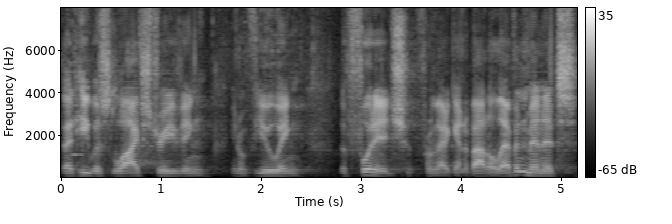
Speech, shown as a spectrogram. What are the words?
that he was live streaming, you know, viewing the footage from that again, about 11 minutes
